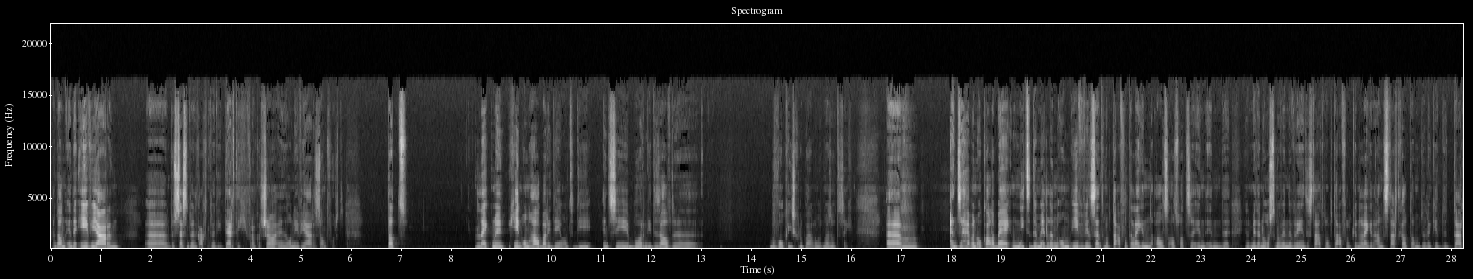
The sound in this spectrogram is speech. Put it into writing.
En dan in de evenjaren, eh dus 26, 28, 30 Francorchamps en in de oneven jaren Zandvoort. Dat lijkt me geen onhaalbaar idee, want die in C boren die dezelfde bevolkingsgroep aan, om het maar zo te zeggen. Ehm, en ze hebben ook allebei niet de middelen om evenveel centen op tafel te leggen als, als wat ze in, in, de, in het Midden-Oosten of in de Verenigde Staten op tafel kunnen leggen. Aan startgeld dan bedoel ik. Daar,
